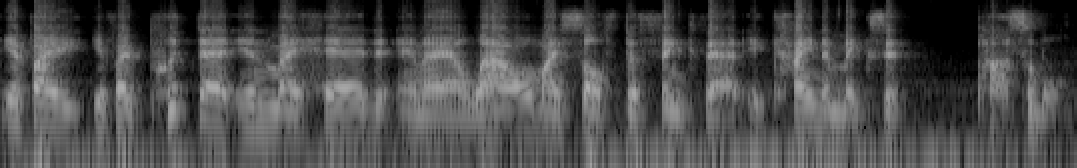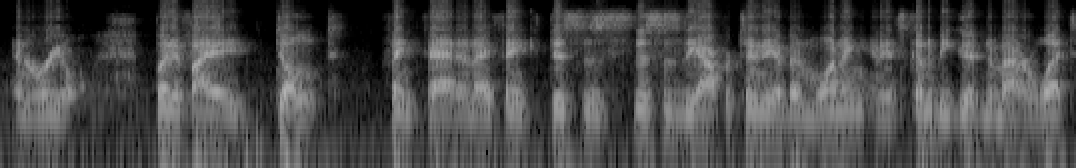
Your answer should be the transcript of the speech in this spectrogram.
if I if I put that in my head and I allow myself to think that, it kind of makes it possible and real. But if I don't think that and I think this is this is the opportunity I've been wanting and it's going to be good no matter what,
